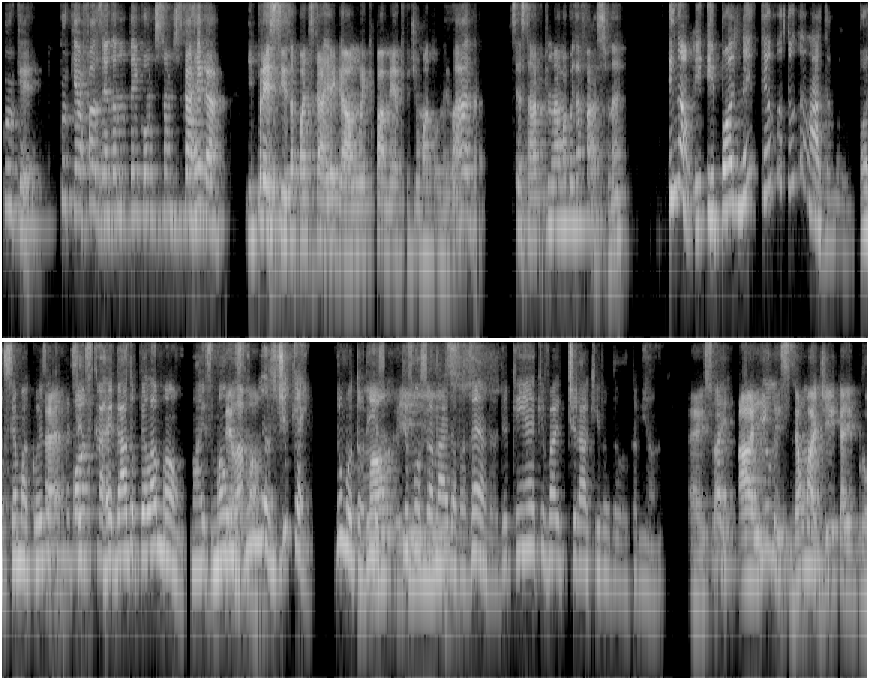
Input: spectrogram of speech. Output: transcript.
Por quê? Porque a fazenda não tem condição de descarregar. E precisa, para descarregar um equipamento de uma tonelada, você sabe que não é uma coisa fácil, né? E não, e, e, pode nem ter uma tonelada, pode ser uma coisa é, que pode... ser descarregado pela mão, mas mãozinhas mão. de quem? Do motorista, mão, de funcionário isso. da fazenda, de quem é que vai tirar aquilo do caminhão? É isso aí. Aí, Ulisses, é uma dica aí para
